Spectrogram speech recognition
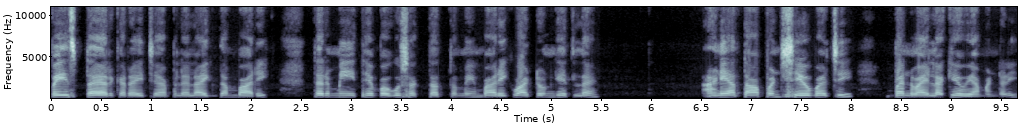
पेस्ट तयार करायची आहे आपल्याला एकदम बारीक. तर मी इथे बघू शकतात तुम्ही बारीक वाटून घेतलंय. आणि आता आपण शेवभाजी बनवायला घेऊया मंडळी.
